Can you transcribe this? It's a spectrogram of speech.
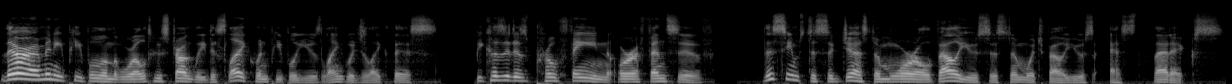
There are many people in the world who strongly dislike when people use language like this, because it is profane or offensive. This seems to suggest a moral value system which values aesthetics.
